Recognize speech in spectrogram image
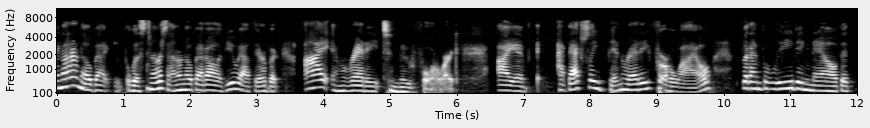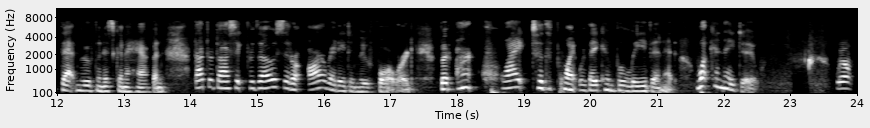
and I don't know about listeners, I don't know about all of you out there, but I am ready to move forward. I am. I've actually been ready for a while but I'm believing now that that movement is going to happen. Dr. Dosick, for those that are, are ready to move forward, but aren't quite to the point where they can believe in it, what can they do? Well,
